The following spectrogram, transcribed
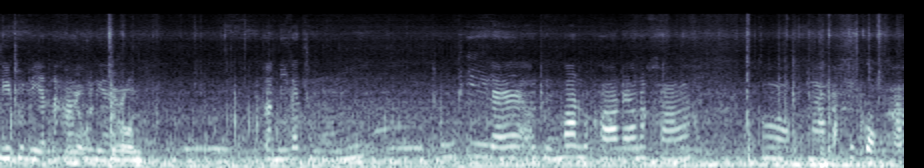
นี่ทุเรียนนะคะเรียกทุว่าเรียน โดรนตอนนี้ก็ถึงถึงที่แล้วถึงบ้านลูกค้าแล้วนะคะ ก็มากับพี่กบค่ะ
